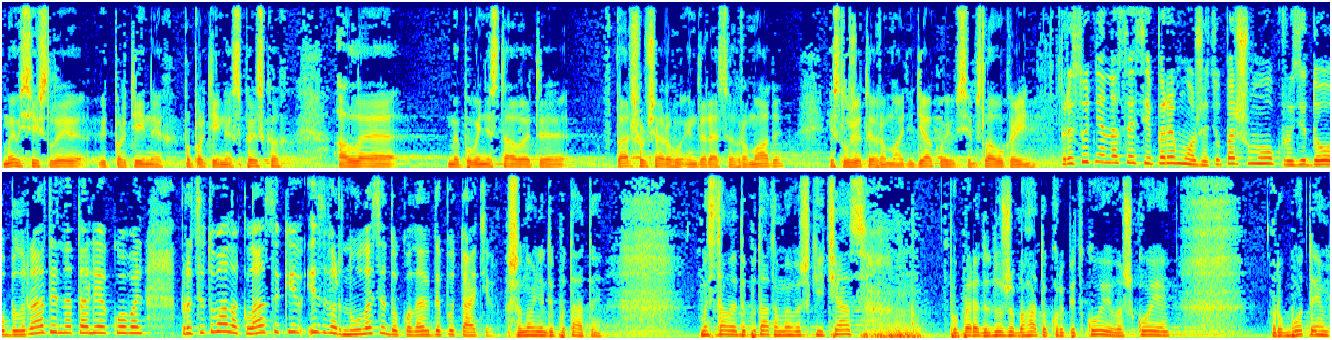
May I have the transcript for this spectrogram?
Ми всі йшли від партійних по партійних списках, але ми повинні ставити в першу чергу інтереси громади і служити громаді. Дякую всім. Слава Україні! Присутня на сесії переможець у першому окрузі до облради Наталія Коваль процитувала класиків і звернулася до колег депутатів. Шановні депутати, ми стали депутатами важкий час. Попереду дуже багато кропіткої, важкої роботи.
